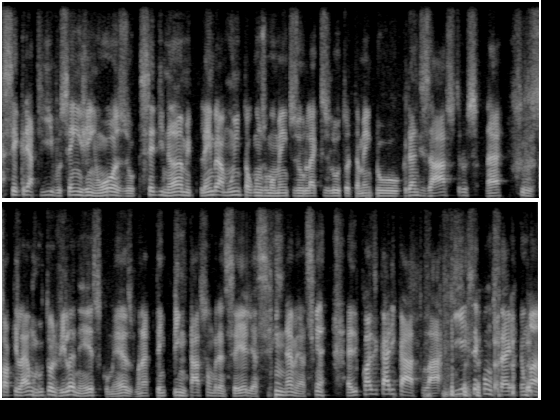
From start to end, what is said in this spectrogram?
ser criativo, ser engenhoso, ser dinâmico. Lembra muito alguns momentos o Lex Luthor também do Grandes Astros, né? Só que lá é um Luthor vilanesco mesmo, né? Tem que pintar a sobrancelha, assim, né, meu? Assim, é, é quase caricato lá. Aqui você consegue ter uma,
